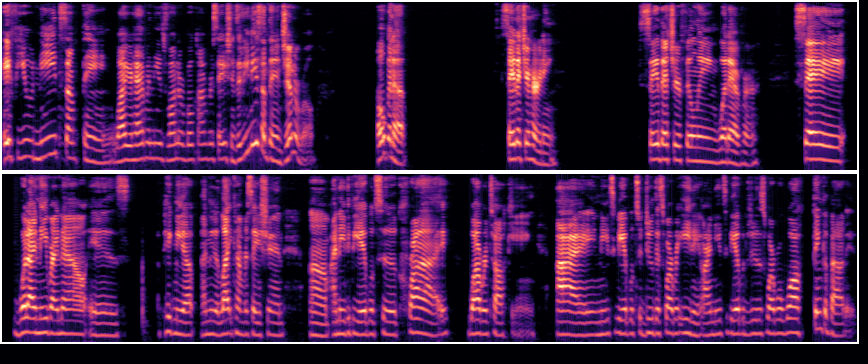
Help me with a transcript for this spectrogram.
if you need something while you're having these vulnerable conversations, if you need something in general, open up. Say that you're hurting. Say that you're feeling whatever. Say what I need right now is pick me up. I need a light conversation. Um, I need to be able to cry while we're talking. I need to be able to do this while we're eating, or I need to be able to do this while we're walking. Think about it.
